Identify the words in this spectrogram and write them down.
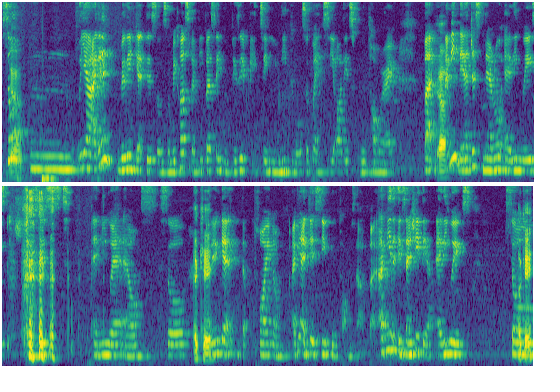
So Yeah. mm, yeah, I didn't really get this also because when people say you visit Beijing, you need to also go and see all these hutong, right? But. I mean, they are just narrow alleyways which exist anywhere else. So I Okay. didn't get the point of. I mean, I did see hutongs, uh, but I mean, essentially they are alleyways. So Okay.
